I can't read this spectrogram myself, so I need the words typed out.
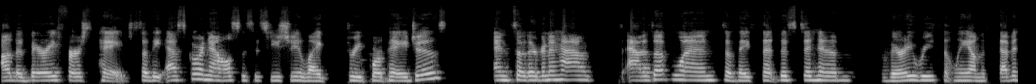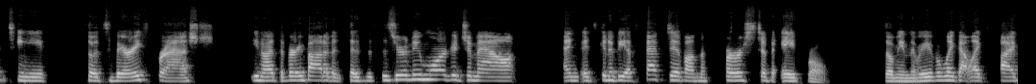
on the very first page. So the escrow analysis is usually like three, four pages. And so they're going to have as of when. So they sent this to him very recently on the 17th. So it's very fresh. You know, at the very bottom, it says this is your new mortgage amount and it's going to be effective on the 1st of April. So, I mean, we've only got like five,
